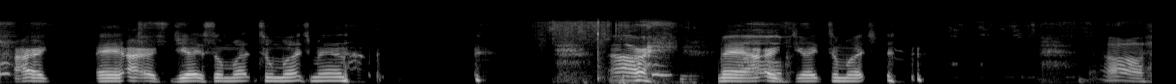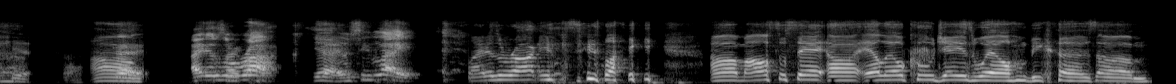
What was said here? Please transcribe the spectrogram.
I irk, hey, I irk Jerry so much too much, man. All right. Man, I irk oh. Jerry too much. oh shit. Um, hey, I as a rock. Yeah, MC. Light light as a rock, MC Lyte. Um, I also said uh, LL Cool J as well because um,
